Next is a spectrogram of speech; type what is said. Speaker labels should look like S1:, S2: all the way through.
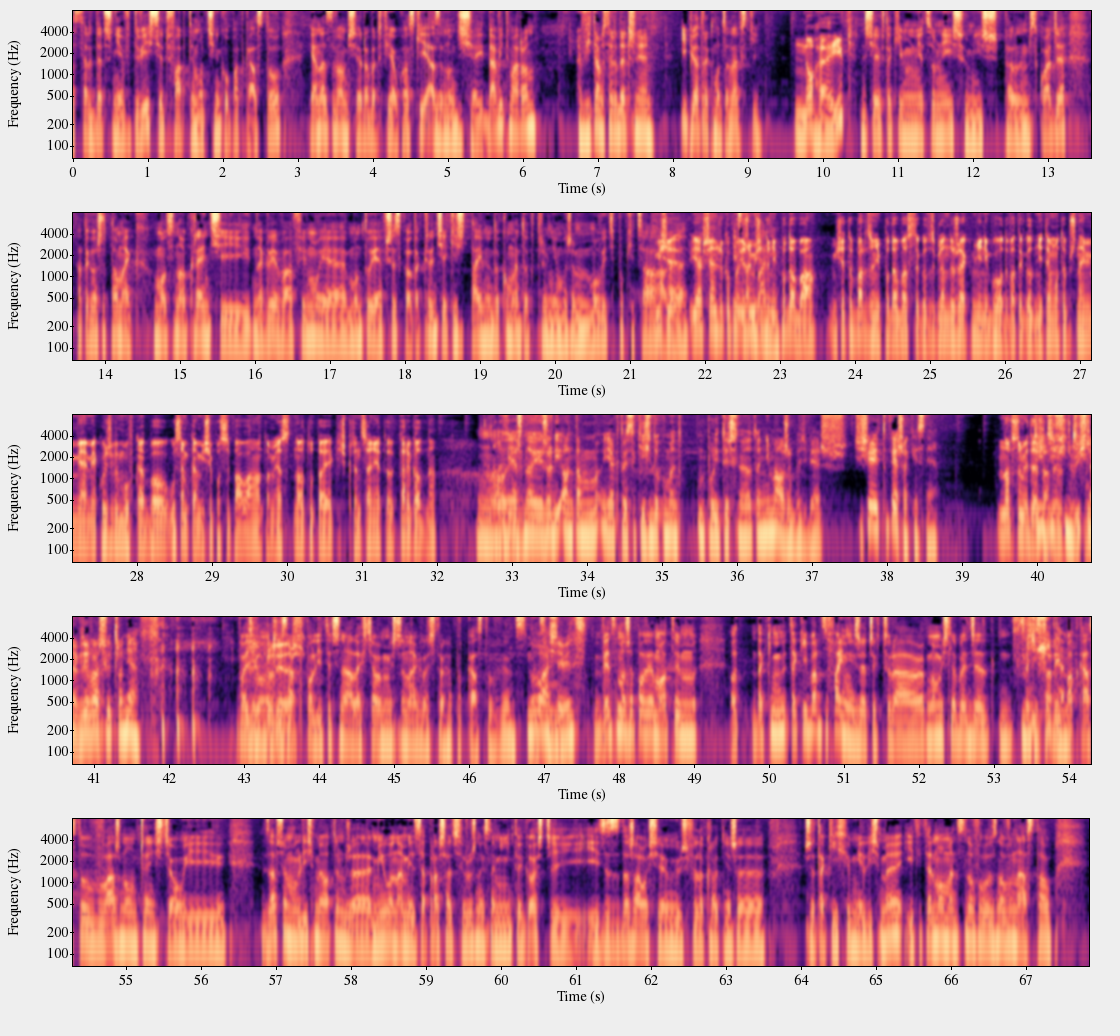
S1: Was serdecznie w 204 odcinku podcastu. Ja nazywam się Robert Fiałkowski, a ze mną dzisiaj Dawid Maron.
S2: Witam serdecznie.
S1: I Piotrek Mocelewski.
S3: No hej.
S1: Dzisiaj w takim nieco mniejszym niż pełnym składzie, dlatego że Tomek mocno kręci, nagrywa, filmuje, montuje wszystko. Tak kręci jakiś tajny dokument, o którym nie możemy mówić póki co,
S3: mi się,
S1: ale
S3: Ja chciałem tylko powiedzieć, że mi się to nie podoba. Mi się to bardzo nie podoba z tego względu, że jak mnie nie było dwa tygodnie temu, to przynajmniej miałem jakąś wymówkę, bo ósemka mi się posypała. Natomiast no tutaj jakieś kręcenie to karygodne.
S2: No ale wiesz, no jeżeli on tam, jak to jest jakiś dokument polityczny, no to nie może być, wiesz. Dzisiaj to wiesz jak jest, nie?
S3: No w sumie też
S2: dziś,
S3: radę,
S2: dziś, dziś nagrywasz, jutro nie.
S1: Powiedziałbym jakiś żart polityczny, ale chciałbym jeszcze nagrać trochę podcastów, więc...
S2: No
S1: więc,
S2: właśnie, więc...
S1: Więc może powiem o tym, o takim, takiej bardzo fajnej rzeczy, która no myślę będzie w będzie historii hitem. podcastów ważną częścią i zawsze mówiliśmy o tym, że miło nam jest zapraszać różnych znamienitych gości i, i zdarzało się już wielokrotnie, że, że takich mieliśmy i ten moment znowu, znowu nastał.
